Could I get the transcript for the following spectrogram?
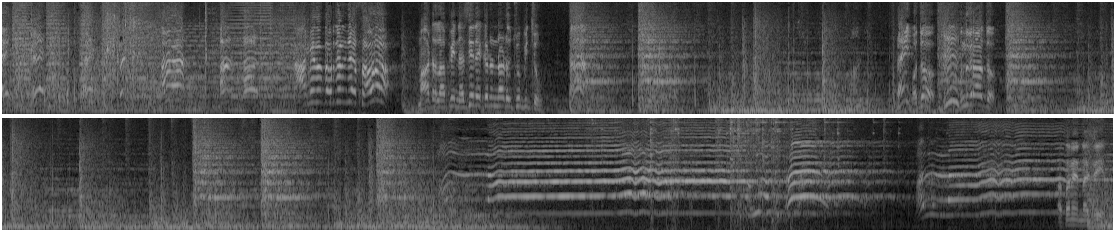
ఏయ్, ఏయ్, ఏయ్, ఆ, ఆ, ఆ, నా మీద దౌర్జన్యం చేస్తావురా? మాటలు ఆపి నజీర్ ఎక్కడున్నాడో చూపించు. వద్దు. ముందుకు రావద్దు. అతనే నజీర్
